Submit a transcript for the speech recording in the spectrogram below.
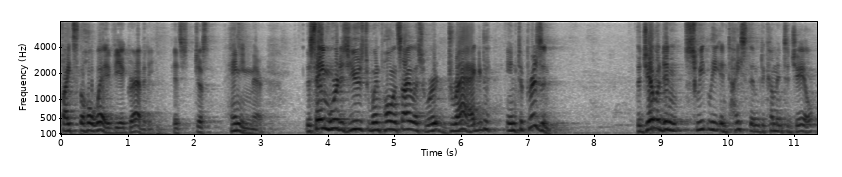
fights the whole way via gravity. It's just hanging there. The same word is used when Paul and Silas were dragged into prison. The jailer didn't sweetly entice them to come into jail.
